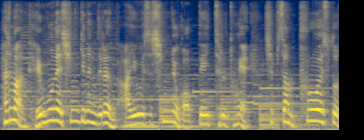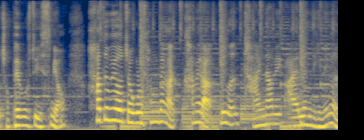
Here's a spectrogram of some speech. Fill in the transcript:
하지만 대부분의 신기능들은 iOS 16 업데이트를 통해 13 프로에서도 접해볼 수 있으며 하드웨어적으로 성장한 카메라 또는 Dynamic Island 기능은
